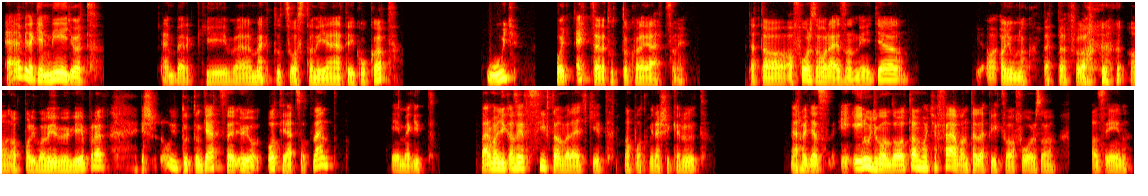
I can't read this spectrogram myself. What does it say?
elvileg ilyen négy-öt emberkével meg tudsz osztani játékokat úgy, hogy egyszerre tudtok vele játszani. Tehát a, a Forza Horizon 4-jel anyumnak tettem fel a, a nappaliban lévő gépre, és úgy tudtunk játszani, hogy ő ott játszott lent, én meg itt. Bár mondjuk azért szívtam vele egy-két napot, mire sikerült, mert hogy ez, én úgy gondoltam, hogyha fel van telepítve a Forza az én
